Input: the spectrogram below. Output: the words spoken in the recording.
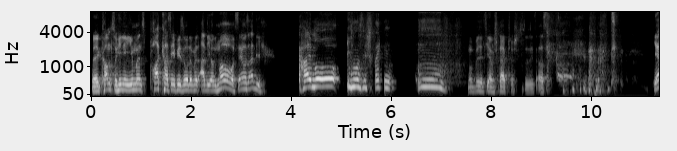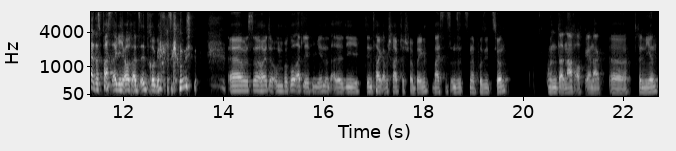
Willkommen zu Healing Humans Podcast-Episode mit Andi und Mo. Servus, Andi. Hi Mo, ich muss mich strecken. Mobility am Schreibtisch, so sieht's aus. Ja, das passt eigentlich auch als Intro ganz gut. Ähm, es soll heute um Büroathleten gehen und alle, die den Tag am Schreibtisch verbringen, meistens in sitzender Position und danach auch gerne äh, trainieren.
